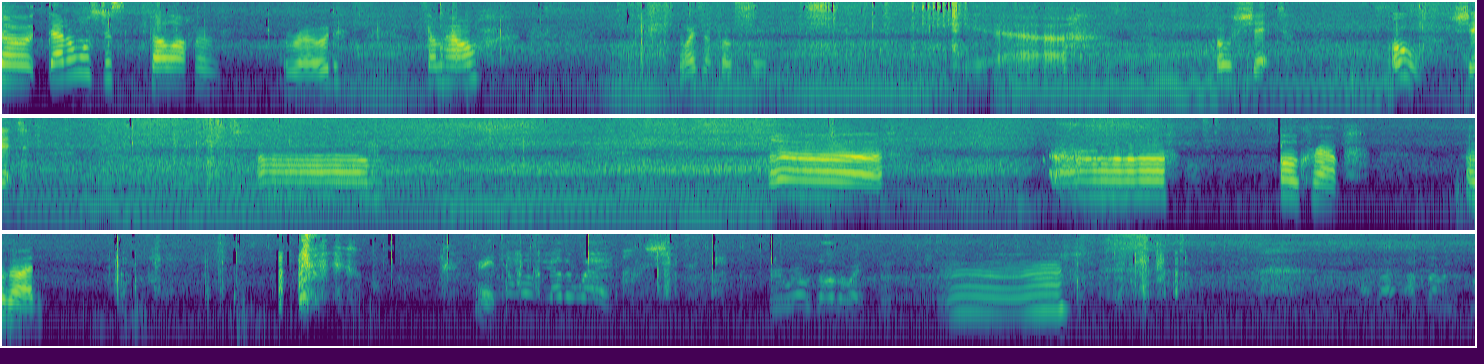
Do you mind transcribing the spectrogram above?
So, Dad almost just fell off of a road somehow. Why is that focusing? Yeah. Oh shit. Oh shit. Um. Uh. Uh. Oh crap. Oh god. right. the other way. Oh shit. Three wheels all the way. Mm. I, I, I'm about ready to flip over.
